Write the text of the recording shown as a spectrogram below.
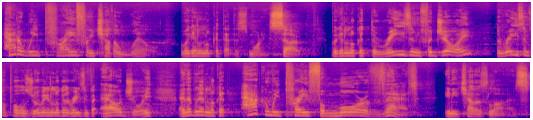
how do we pray for each other well? We're going to look at that this morning. So we're going to look at the reason for joy, the reason for Paul's joy. We're going to look at the reason for our joy. And then we're going to look at how can we pray for more of that in each other's lives.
